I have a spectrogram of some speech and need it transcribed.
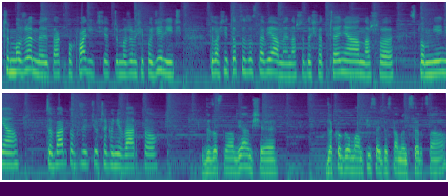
czym możemy tak pochwalić się, czym możemy się podzielić, to właśnie to, co zostawiamy, nasze doświadczenia, nasze wspomnienia, co warto w życiu, czego nie warto. Gdy zastanawiałem się, dla kogo mam pisać testament serca,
